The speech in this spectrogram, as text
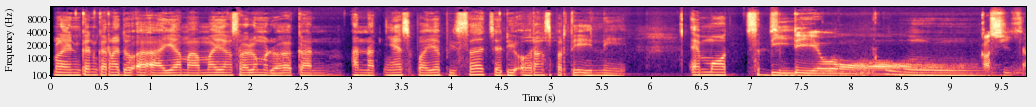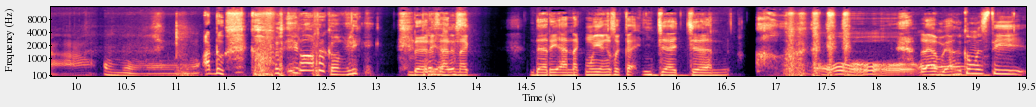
Melainkan karena doa ayah mama yang selalu mendoakan anaknya supaya bisa jadi orang seperti ini. Emot sedih. Sedih. Oh. Oh. Kasihan. Oh. Aduh, gambling orang gambling. Dari Terus, terus. anak dari anakmu yang suka jajan. Oh. Lah aku mesti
